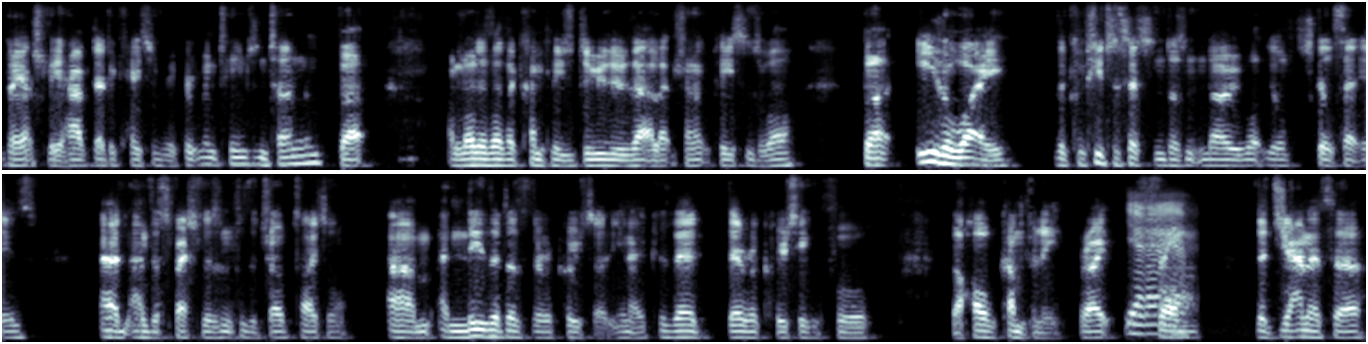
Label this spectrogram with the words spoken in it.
They actually have dedicated recruitment teams internally, but a lot of other companies do do that electronic piece as well. But either way, the computer system doesn't know what your skill set is and, and the specialism for the job title. Um, and neither does the recruiter, you know, because they're they're recruiting for the whole company, right? Yeah, From yeah. the janitor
